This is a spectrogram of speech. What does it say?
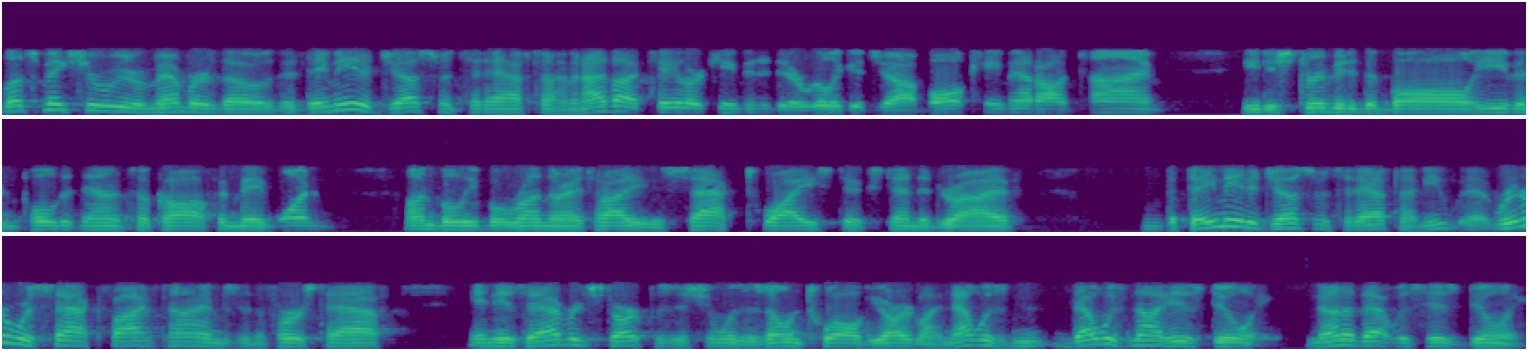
let's make sure we remember though that they made adjustments at halftime, and I thought Taylor came in and did a really good job. Ball came out on time. He distributed the ball. He even pulled it down and took off and made one unbelievable run there. I thought he was sacked twice to extend a drive. But they made adjustments at halftime. He, Ridder was sacked five times in the first half, and his average start position was his own 12 yard line. That was that was not his doing. None of that was his doing.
